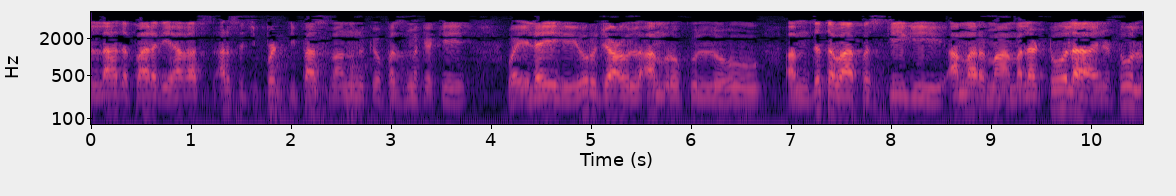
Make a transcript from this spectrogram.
الله د پاره دی هغه ارس چې پټ دی پاسمانونو کې او پزمکه کې و الیه یرجع الامر كله ام دته واپس کیږي امر معاملې ټوله ان ټول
